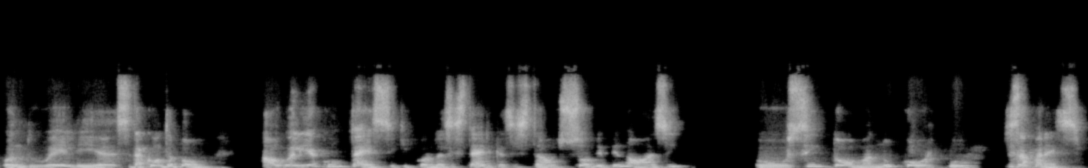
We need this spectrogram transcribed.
quando ele é, se dá conta, bom, algo ali acontece que quando as histéricas estão sob hipnose, o sintoma no corpo desaparece,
